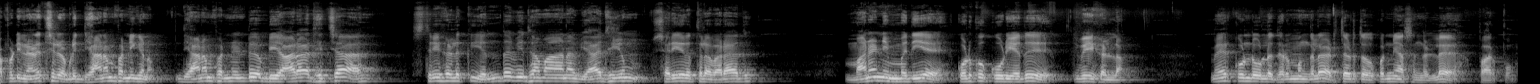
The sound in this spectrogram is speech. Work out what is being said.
அப்படி நினச்சிட்டு அப்படி தியானம் பண்ணிக்கணும். தியானம் பண்ணிட்டு அப்படி ஆராதித்தா ஸ்திரீகளுக்கு எந்த விதமான வியாதியும் சரீரத்தில் வராது. மன நிம்மதியை கொடுக்கக்கூடியது இவைகள்லாம். மேற்கொண்டு உள்ள தர்மங்களை அடுத்தடுத்த உபன்யாசங்களில் பார்ப்போம்.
